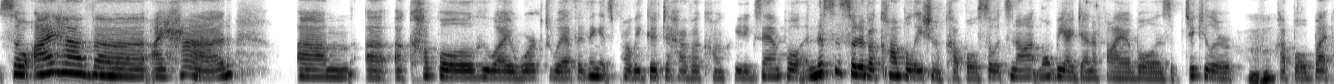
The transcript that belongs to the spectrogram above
so i have uh, i had um, a, a, couple who i worked with. I think it's probably good to have a concrete example. And this is sort of a compilation of couples so it's not won't be identifiable as a particular mm-hmm. couple but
